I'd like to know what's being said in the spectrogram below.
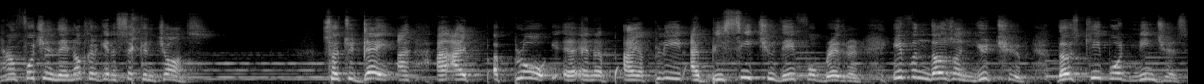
And unfortunately, they're not going to get a second chance. So today, I, I, I applaud uh, and uh, I plead, I beseech you, therefore, brethren, even those on YouTube, those keyboard ninjas,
